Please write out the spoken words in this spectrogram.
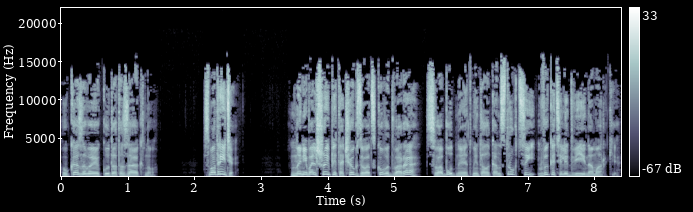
указывая куда-то за окно. «Смотрите!» На небольшой пятачок заводского двора, свободный от металлоконструкций, выкатили две иномарки.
